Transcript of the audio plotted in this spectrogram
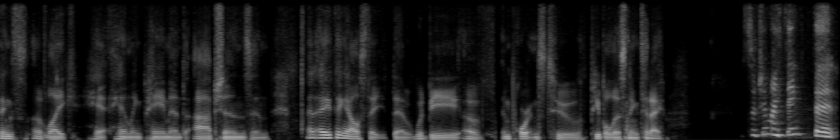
things like ha- handling payment options and, and anything else that that would be of importance to people listening today. So, Jim, I think that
